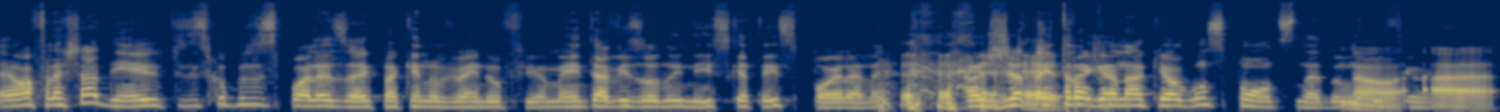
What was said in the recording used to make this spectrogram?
É uma flechadinha. Desculpa os spoilers aí pra quem não viu ainda o filme. A gente avisou no início que ia ter spoiler, né? Então a gente já tá é. entregando aqui alguns pontos, né? Do, não, do filme. A,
